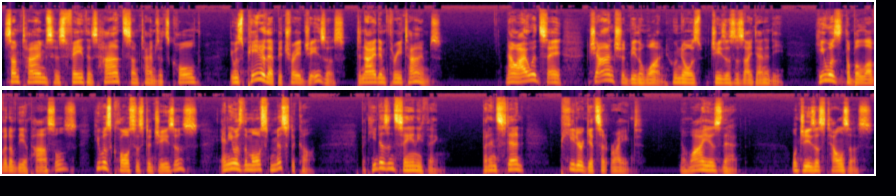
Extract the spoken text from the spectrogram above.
Sometimes his faith is hot, sometimes it's cold. It was Peter that betrayed Jesus, denied him three times. Now, I would say John should be the one who knows Jesus' identity. He was the beloved of the apostles, he was closest to Jesus, and he was the most mystical. But he doesn't say anything. But instead, Peter gets it right. Now, why is that? Well, Jesus tells us.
